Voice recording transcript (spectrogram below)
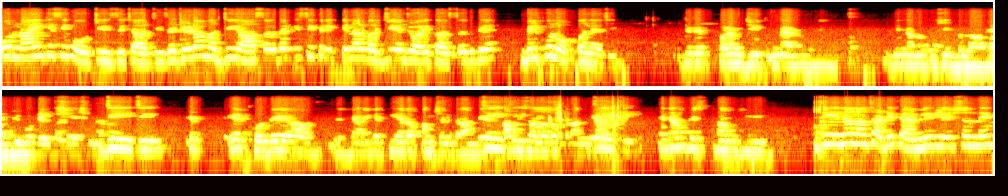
ਔਰ ਨਾ ਹੀ ਕਿਸੇ ਹੋਰ ਚੀਜ਼ ਦੇ ਚਾਰजेस ਹੈ। ਜਿਹੜਾ ਮਰਜ਼ੀ ਆ ਸਕਦਾ ਕਿਸੇ ਤਰੀਕੇ ਨਾਲ ਮਰਜ਼ੀ ਇੰਜੋਏ ਕਰ ਸਕਦੇ ਬਿਲਕੁਲ ਓਪਨ ਹੈ ਜੀ। ਜਿਹੜੇ ਪਰਮਜੀਤ ਮੈਡਮ ਨੇ ਜਿਨ੍ਹਾਂ ਨੂੰ ਤੁਸੀਂ ਬੁਲਾ ਰਹੇ ਹੋ ਜੀ ਜੀ। ਇਹ- ਇਹ ਖੁਦੇ ਆ ਯਾਨੀ ਕਿ ਤੀਆਂ ਦਾ ਫੰਕਸ਼ਨ ਕਰਾਉਂਦੇ ਜੀ, ਆ ਕਾਫੀ ਜੀ। ਸਾਲਾਂ ਤੋਂ ਕਰਾਉਂਦੇ ਆ। ਜੀ ਜੀ। ਇਹਨਾਂ ਨੂੰ ਕਿਸ ਤਰ੍ਹਾਂ ਤੁਸੀਂ ਜੀ ਇਹਨਾਂ ਨਾਲ ਸਾਡੇ ਫੈਮਿਲੀ ਰਿਲੇਸ਼ਨ ਨੇ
